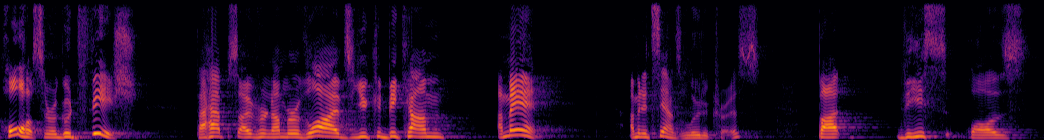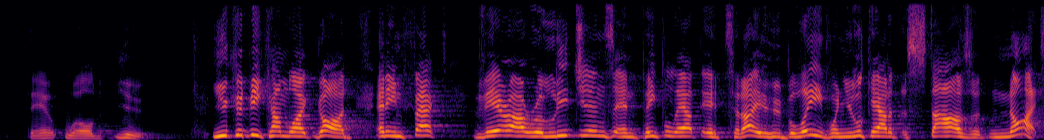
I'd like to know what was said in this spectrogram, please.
horse or a good fish, perhaps over a number of lives, you could become a man. I mean, it sounds ludicrous, but this was their worldview. You could become like God. And in fact, there are religions and people out there today who believe when you look out at the stars at night,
